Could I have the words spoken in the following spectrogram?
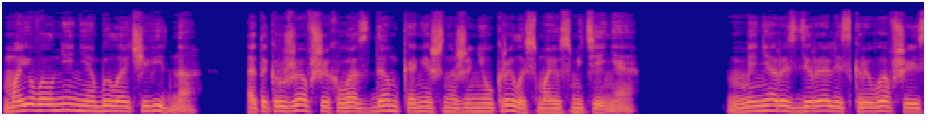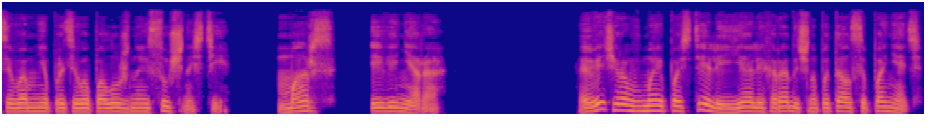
Мое волнение было очевидно. От окружавших вас дам, конечно же, не укрылось мое смятение. Меня раздирали скрывавшиеся во мне противоположные сущности — Марс и Венера. Вечером в моей постели я лихорадочно пытался понять.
